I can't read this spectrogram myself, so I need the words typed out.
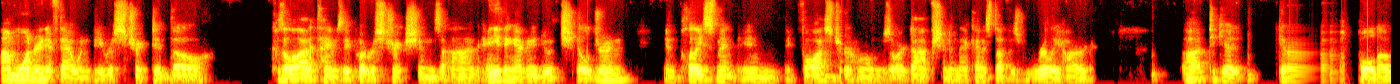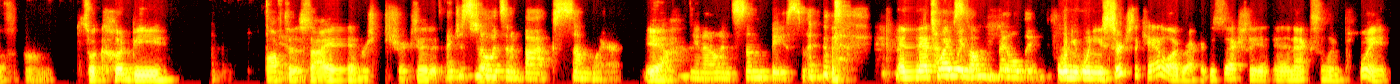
I'm wondering if that wouldn't be restricted though, because a lot of times they put restrictions on anything having to do with children and placement in, in foster homes or adoption and that kind of stuff is really hard uh, to get get a hold of. Um, so it could be off to the side and restricted. I just So- know it's in a box somewhere, Yeah, you know, in some basement. and that's why when Some building. when you when you search the catalog record, this is actually an excellent point.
